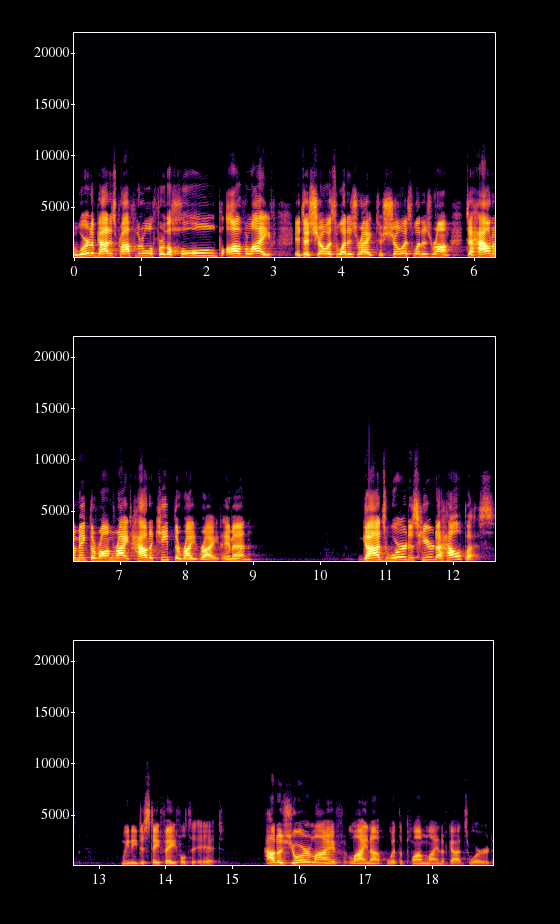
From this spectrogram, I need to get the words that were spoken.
the Word of God is profitable for the whole of life. It's to show us what is right, to show us what is wrong, to how to make the wrong right, how to keep the right right. Amen? God's Word is here to help us. We need to stay faithful to it. How does your life line up with the plumb line of God's Word?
